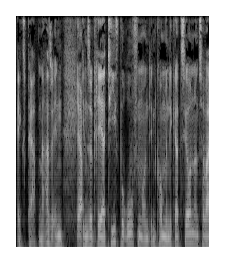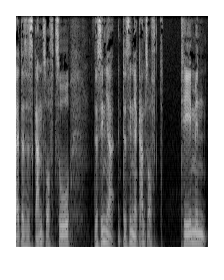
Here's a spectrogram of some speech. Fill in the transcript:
Experten. Also in, ja. in so Kreativberufen und in Kommunikation und so weiter, das ist ganz oft so, das sind ja, das sind ja ganz oft Themen,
